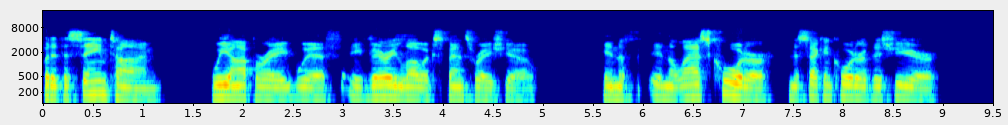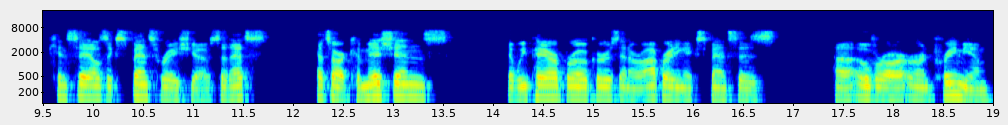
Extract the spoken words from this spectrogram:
but at the same time we operate with a very low expense ratio. In the in the last quarter, in the second quarter of this year, Kinsale's expense ratio. So that's that's our commissions that we pay our brokers and our operating expenses uh, over our earned premium.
